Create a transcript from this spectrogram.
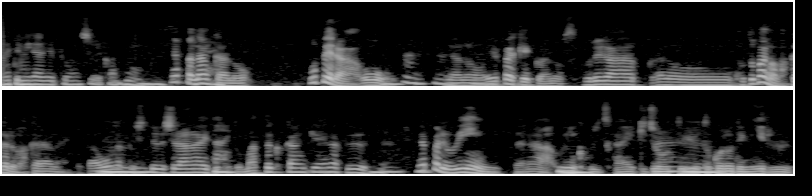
べてみられると面白いかな。と思います。やっぱなんかあの、オペラを、うんあの、やっぱり結構あの、それが、あの、言葉がわかるわからないとか、うん。音楽知ってる知らないってこと全く関係なく、やっぱりウィーン行ったら、ウうん。ィーン国立歌劇場というところで見る、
